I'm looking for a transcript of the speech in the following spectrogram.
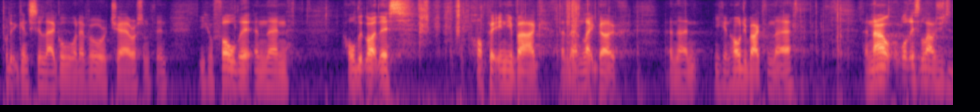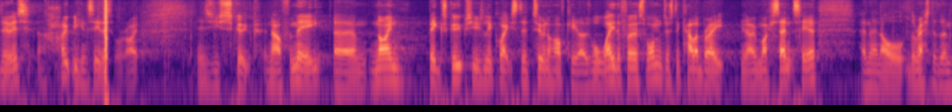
put it against your leg or whatever, or a chair or something, you can fold it and then hold it like this, pop it in your bag, and then let go. And then you can hold your bag from there. And now what this allows you to do is, I hope you can see this all right, is you scoop. Now for me, um, nine big scoops usually equates to two and a half kilos. We'll weigh the first one just to calibrate, you know, my sense here and then I'll, the rest of them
